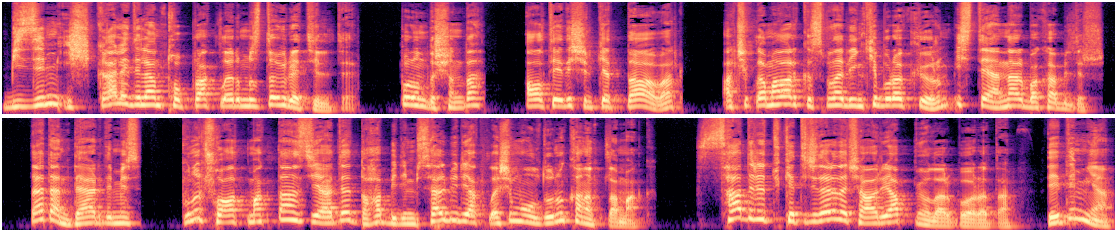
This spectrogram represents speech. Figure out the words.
bizim işgal edilen topraklarımızda üretildi. Bunun dışında 6-7 şirket daha var. Açıklamalar kısmına linki bırakıyorum. İsteyenler bakabilir. Zaten derdimiz bunu çoğaltmaktan ziyade daha bilimsel bir yaklaşım olduğunu kanıtlamak. Sadece tüketicilere de çağrı yapmıyorlar bu arada. Dedim ya,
